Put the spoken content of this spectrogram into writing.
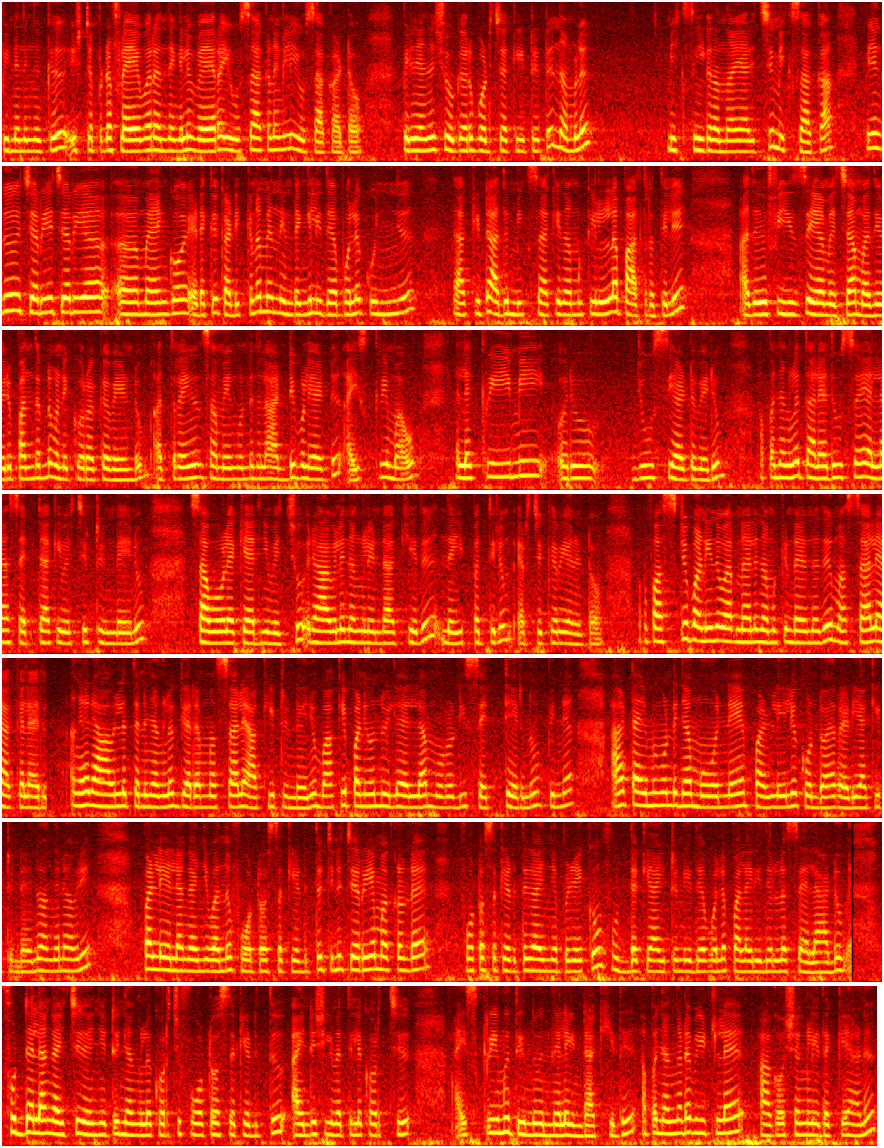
പിന്നെ നിങ്ങൾക്ക് ഇഷ്ടപ്പെട്ട ഫ്ലേവർ എന്തെങ്കിലും വേറെ യൂസ് ആക്കണമെങ്കിൽ യൂസ് ആക്കാം കേട്ടോ. പിന്നെ ഞാൻ ഷുഗർ പൊടിച്ചൊക്കെ ഇട്ടിട്ട് നമ്മൾ മിക്സിയിലിട്ട് നന്നായി അരിച്ച് മിക്സാക്കുക പിന്നെ നിങ്ങൾക്ക് ചെറിയ ചെറിയ മാംഗോ ഇടയ്ക്ക് കടിക്കണമെന്നുണ്ടെങ്കിൽ ഇതേപോലെ കുഞ്ഞ് ഇതാക്കിയിട്ട് അത് മിക്സാക്കി നമുക്കുള്ള പാത്രത്തിൽ അത് ഫീസ് ചെയ്യാൻ വെച്ചാൽ മതി. ഒരു പന്ത്രണ്ട് മണിക്കൂറൊക്കെ വേണ്ടും. അത്രയും സമയം കൊണ്ട് നല്ല അടിപൊളിയായിട്ട് ഐസ്ക്രീം ആവും നല്ല ക്രീമി ഒരു ജ്യൂസി ആയിട്ട് വരും. അപ്പോൾ ഞങ്ങൾ തലേദിവസം എല്ലാം സെറ്റാക്കി വെച്ചിട്ടുണ്ടേനു. സവോളയൊക്കെ അരിഞ്ഞ് വെച്ചു. രാവിലെ ഞങ്ങൾ ഉണ്ടാക്കിയത് നെയ്പ്പത്തിലും ഇറച്ചിക്കറിയാണ് കേട്ടോ അപ്പോൾ ഫസ്റ്റ് പണി എന്ന് പറഞ്ഞാൽ നമുക്കുണ്ടായിരുന്നത് മസാല ആക്കലായിരുന്നു അങ്ങനെ രാവിലെ തന്നെ ഞങ്ങൾ ഗരം മസാല ആക്കിയിട്ടുണ്ടായിരുന്നു. ബാക്കി പണിയൊന്നുമില്ല എല്ലാം ഓൾറെഡി സെറ്റായിരുന്നു പിന്നെ ആ ടൈം കൊണ്ട് ഞാൻ മോനെ പള്ളിയിൽ കൊണ്ടുപോകാൻ റെഡിയാക്കിയിട്ടുണ്ടായിരുന്നു അങ്ങനെ അവർ പള്ളിയെല്ലാം കഴിഞ്ഞ് വന്ന് ഫോട്ടോസൊക്കെ എടുത്ത് പിന്നെ ചെറിയ മക്കളുടെ ഫോട്ടോസൊക്കെ എടുത്ത് കഴിഞ്ഞപ്പോഴേക്കും ഫുഡൊക്കെ ആയിട്ടുണ്ട്. ഇതേപോലെ പല രീതിയിലുള്ള സലാഡും ഫുഡെല്ലാം കഴിച്ച് കഴിഞ്ഞിട്ട് ഞങ്ങൾ കുറച്ച് ഫോട്ടോസൊക്കെ എടുത്ത് അതിന്റെ ക്ഷീണത്തിൽ കുറച്ച് ഐസ്ക്രീം തിന്നു ഇന്നലെ ഉണ്ടാക്കിയത്. അപ്പോൾ ഞങ്ങളുടെ വീട്ടിലെ ആഘോഷങ്ങൾ ഇതൊക്കെയാണ്.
